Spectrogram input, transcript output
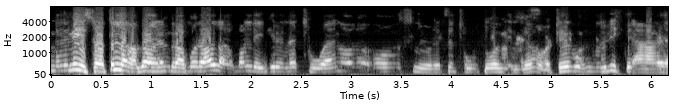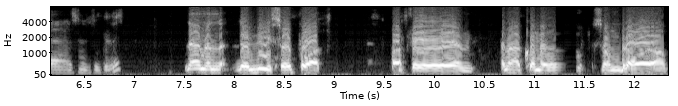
men det viser jo at laget har en bra moral. Da. Man ligger under 2-1 og, og snur det til 2-2 og vinner i overtid. Hvor viktig er det, syns du det? Nej, men det viser jo på at, at vi jag menar, kommer upp som bra,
